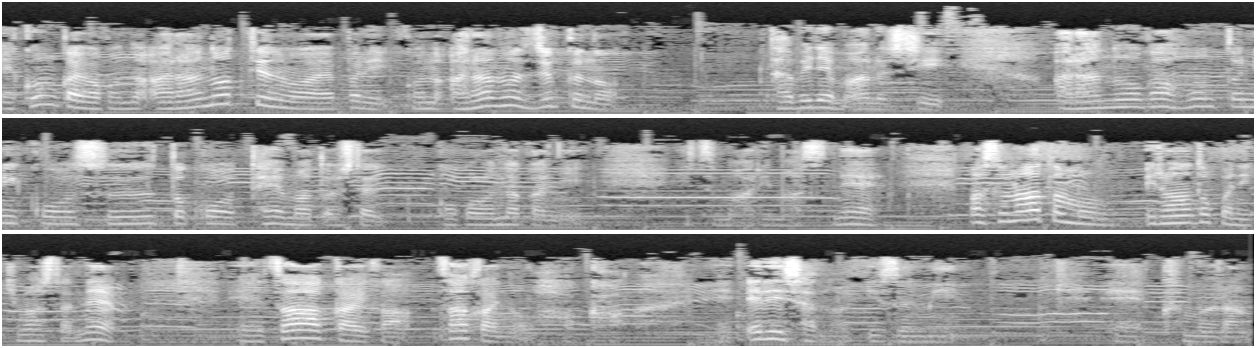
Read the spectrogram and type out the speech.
えー、今回はこの荒野っていうのはやっぱりこの荒野塾の旅でもあるし荒野が本当にこうスーッとこうテーマとして心の中にいつもありますね、まあ、その後もいろんなとこに行きましたね、えー、ザーカイがザーカイのお墓、えー、エリシャの泉、えー、クムラン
